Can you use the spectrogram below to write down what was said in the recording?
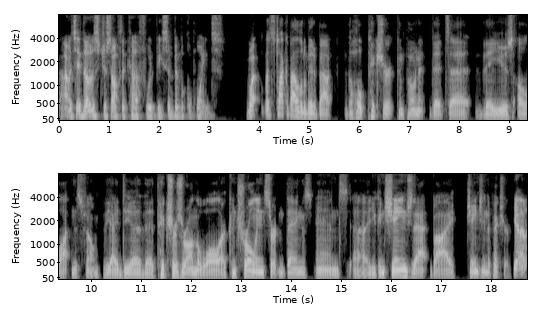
I would say those just off the cuff would be some biblical points. What? Let's talk about a little bit about the whole picture component that uh, they use a lot in this film. The idea that pictures are on the wall are controlling certain things, and uh, you can change that by changing the picture. Yeah,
